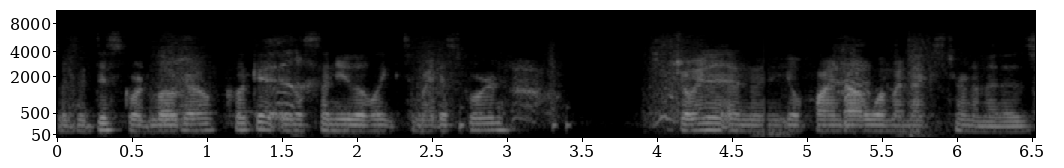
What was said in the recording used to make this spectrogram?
there's a Discord logo. Click it, it'll send you the link to my Discord. Join it, and then you'll find out when my next tournament is.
